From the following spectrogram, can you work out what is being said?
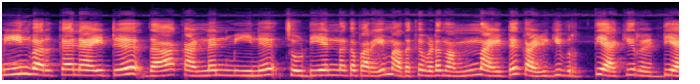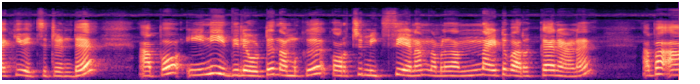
മീൻ വറുക്കാനായിട്ട് ദാ കണ്ണൻ മീൻ ചൊടിയൻ എന്നൊക്കെ പറയും. അതൊക്കെ ഇവിടെ നന്നായിട്ട് കഴുകി വൃത്തിയാക്കി റെഡിയാക്കി വെച്ചിട്ടുണ്ട്. അപ്പോൾ ഇനി ഇതിലോട്ട് നമുക്ക് കുറച്ച് മിക്സ് ചെയ്യണം. നമ്മൾ നന്നായിട്ട് വറുക്കാനാണ്. അപ്പോൾ ആ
